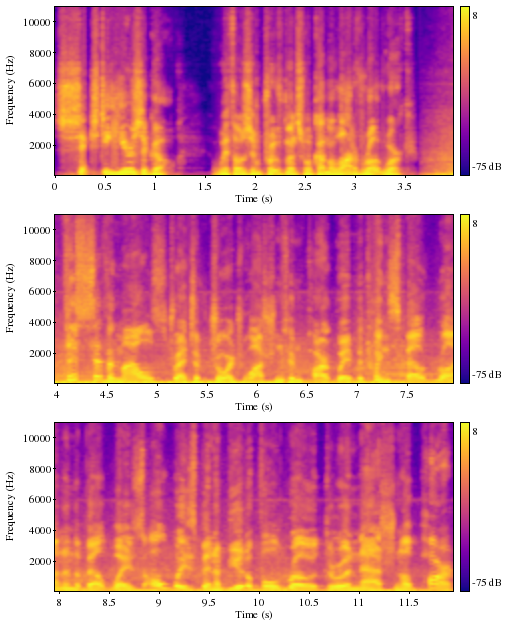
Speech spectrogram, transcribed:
60 years ago. With those improvements will come a lot of road work. This seven mile stretch of George Washington Parkway between Spout Run and the Beltway has always been a beautiful road through a national park,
